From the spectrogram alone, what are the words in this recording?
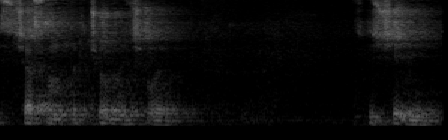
И сейчас он отреченный человек, священник.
